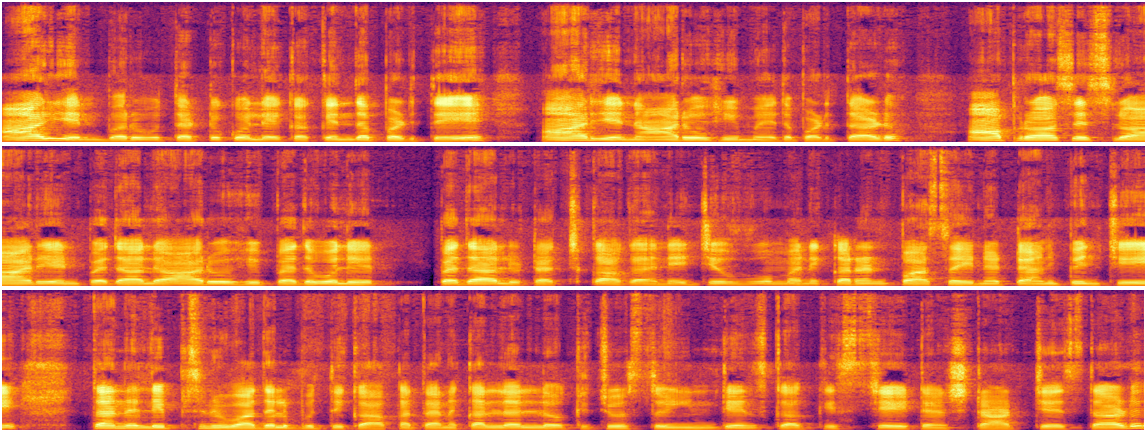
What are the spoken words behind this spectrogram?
ఆర్యన్ బరువు తట్టుకోలేక కింద పడితే ఆర్యన్ ఆరోహి మీద పడతాడు. ఆ ప్రాసెస్లో ఆర్యన్ పెదాలు ఆరోహి పెదవులు పెదాలు టచ్ కాగానే జివ్వు మని కరెంట్ పాస్ అయినట్టు అనిపించి తన లిప్స్ని వదలబుద్ధి కాక తన కళ్ళల్లోకి చూస్తూ ఇంటెన్స్గా కిస్ చేయటం స్టార్ట్ చేస్తాడు.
